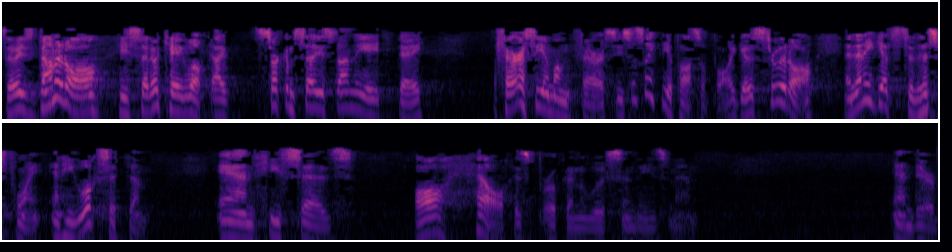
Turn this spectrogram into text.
So he's done it all. He said, okay, look, I circumcised on the eighth day a Pharisee among Pharisees, just like the Apostle Paul. He goes through it all, and then he gets to this point, and he looks at them, and he says, All hell has broken loose in these men. And they're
